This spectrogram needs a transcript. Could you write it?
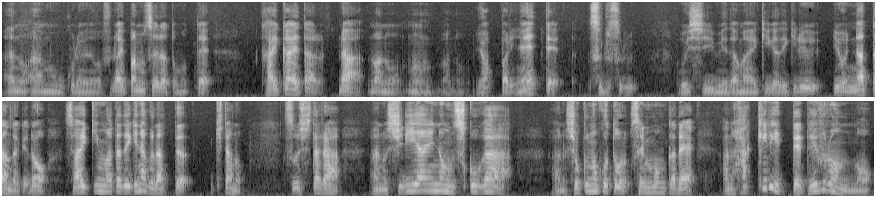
あの、あ、もうこれフライパンのせいだと思って、買い替えたら、あの、う、あの、やっぱりねって、スルスル、美味しい目玉焼きができるようになったんだけど、最近またできなくなってきたの。そしたら、あの、知り合いの息子が、あの、食のこと専門家で、あの、はっきり言ってテフロンの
